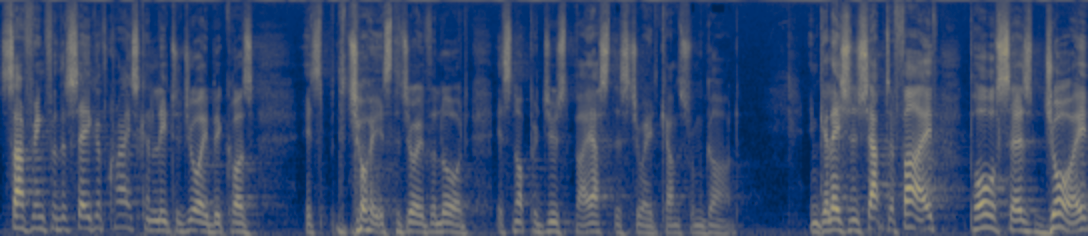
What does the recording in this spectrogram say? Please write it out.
Suffering for the sake of Christ can lead to joy because it's the joy, it's the joy of the Lord. It's not produced by us, this joy, it comes from God. In Galatians chapter 5, Paul says joy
